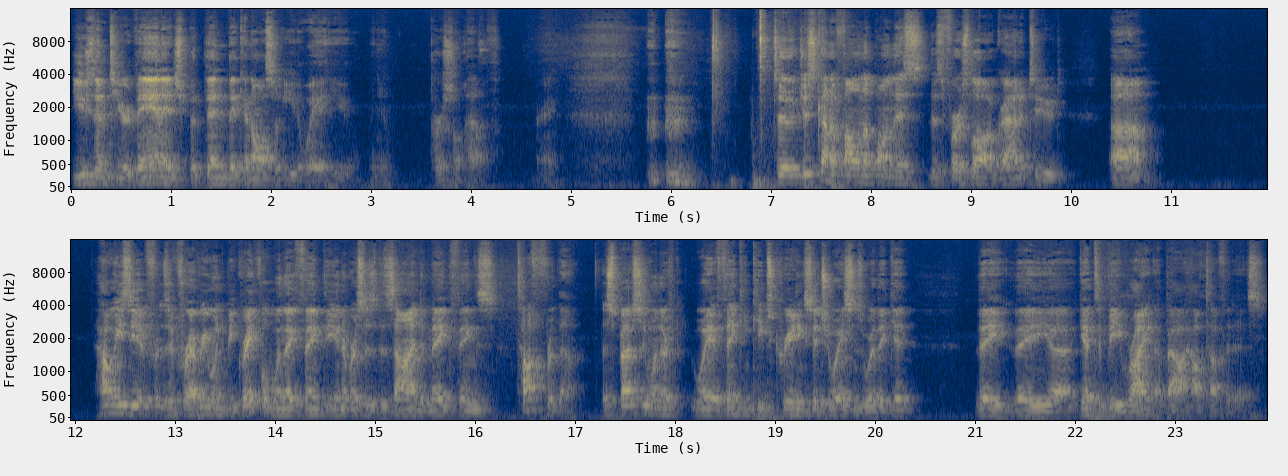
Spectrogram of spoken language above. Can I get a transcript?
use them to your advantage, but then they can also eat away at you and your personal health, right? so just kind of following up on this this first law of gratitude. Um, how easy is it for everyone to be grateful when they think the universe is designed to make things tough for them, especially when their way of thinking keeps creating situations where they get they they uh, get to be right about how tough it is.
